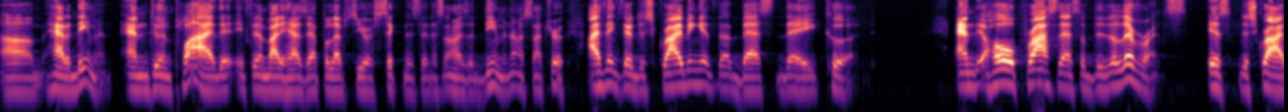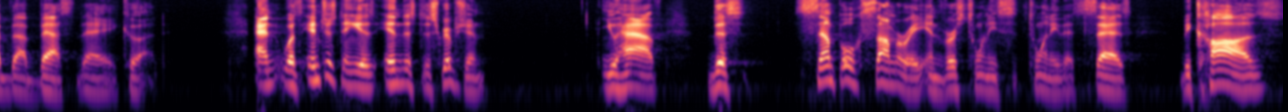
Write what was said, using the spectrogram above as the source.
um, had a demon. And to imply that if somebody has epilepsy or sickness, that someone has a demon. No, it's not true. I think they're describing it the best they could. And the whole process of the deliverance is described the best they could. And what's interesting is in this description, you have this simple summary in verse 20, 20 that says, Because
